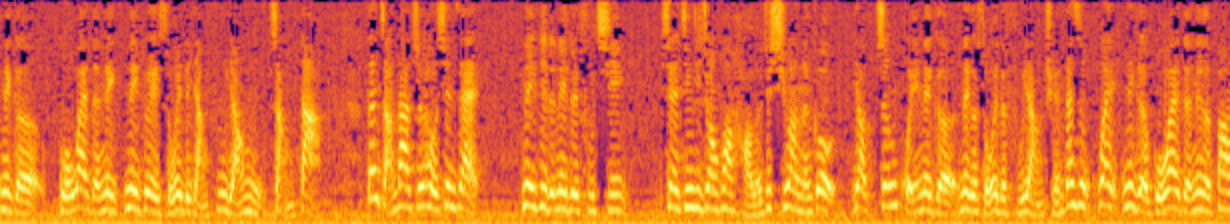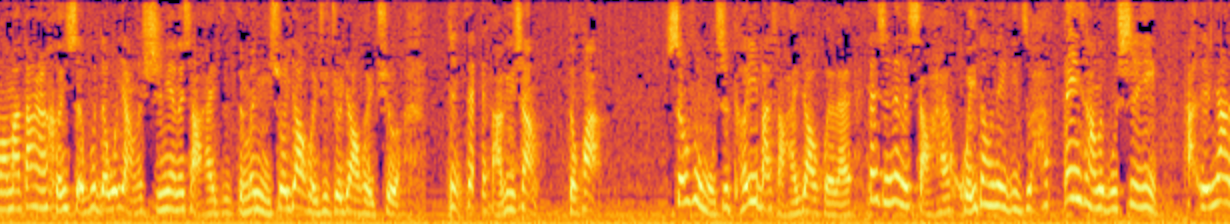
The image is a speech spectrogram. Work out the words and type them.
那个国外的那那对所谓的养父养母长大。但长大之后，现在内地的那对夫妻现在经济状况好了，就希望能够要争回那个那个所谓的抚养权。但是外那个国外的那个爸爸妈妈当然很舍不得，我养了十年的小孩子，怎么你说要回去就要回去了？这在法律上的话。生父母是可以把小孩要回来，但是那个小孩回到内地之后，他非常的不适应，他人家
